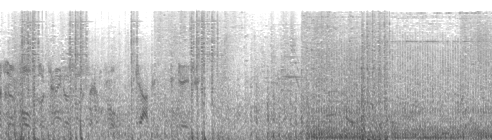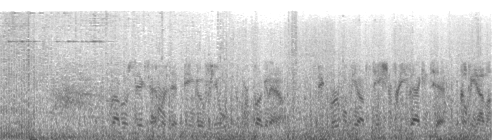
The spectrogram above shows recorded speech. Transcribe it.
Hammer 2-4, we've got tangos on the second floor. Copy. Engaging. Bravo 6, Hammer's at bingo fuel. We're bugging out. Big Bird will be on station for evac in 10. Copy, Hammer.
